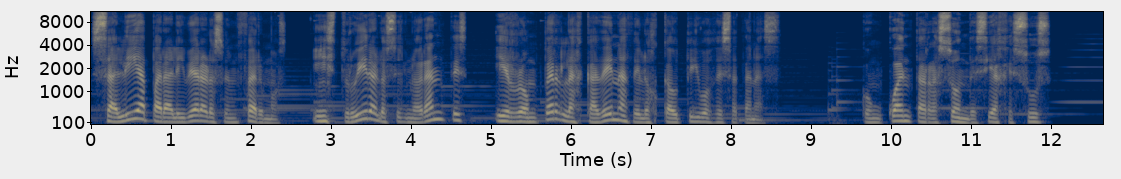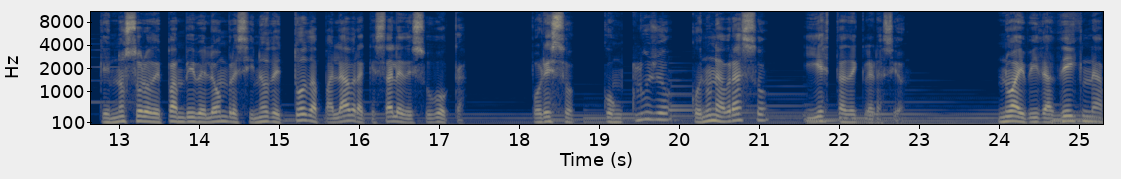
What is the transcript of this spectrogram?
salía para aliviar a los enfermos, instruir a los ignorantes y romper las cadenas de los cautivos de Satanás. Con cuánta razón decía Jesús que no solo de pan vive el hombre, sino de toda palabra que sale de su boca. Por eso concluyo con un abrazo y esta declaración. No hay vida digna,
